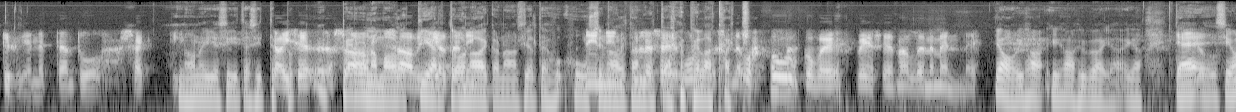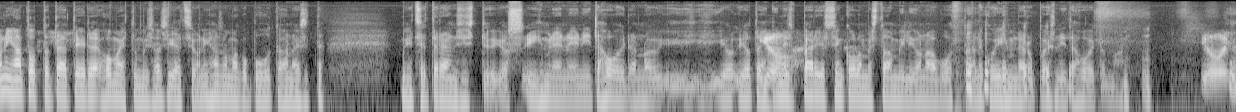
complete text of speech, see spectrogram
tyhjennetään tuo säkki. No niin, ja siitä sitten tai se perunamaalle kiertoon niin, aikanaan sieltä huusin niin, alta, niin, niin pelaa kaikki. ulko alle ne menee. Joo, ihan, ihan hyvä. Ja, ja tää, se on ihan totta tämä teidän homehtumisasia, että se on ihan sama kuin puhutaan näistä, metsät ränsistyy, jos ihminen ei niitä hoida. No, jotenkin niitä pärjäsi sen 300 miljoonaa vuotta ennen kuin ihminen rupesi niitä hoitamaan. Joo, ja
